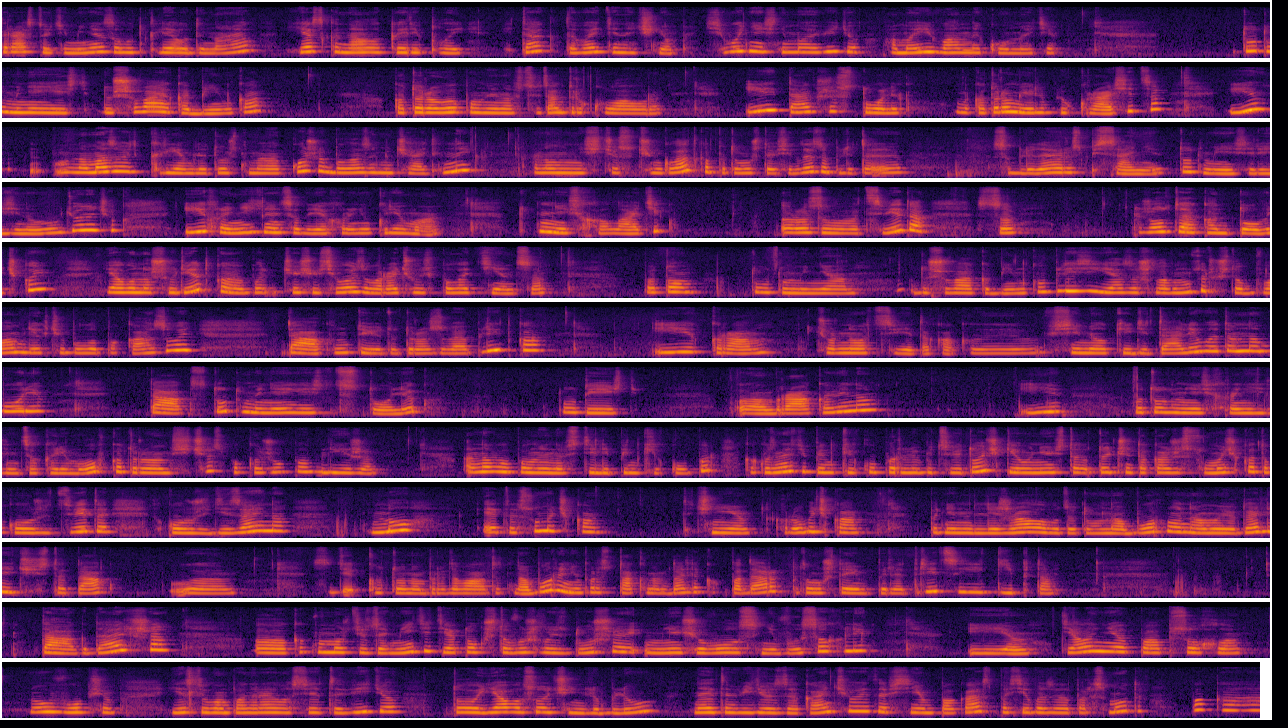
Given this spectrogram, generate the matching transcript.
Здравствуйте, меня зовут Клео Денайл, я с канала Кэрри Плей. Итак, давайте начнем. Сегодня я снимаю видео о моей ванной комнате. Тут у меня есть душевая кабинка, которая выполнена в цветах Дракулаура. И также столик, на котором я люблю краситься и намазывать крем, для того, чтобы моя кожа была замечательной. Она у меня сейчас очень гладкая, потому что я всегда соблюдаю, соблюдаю расписание. Тут у меня есть резиновый утеночек и хранительница, где я храню крема. Тут у меня есть халатик розового цвета с желтой окантовочкой. Я его ношу редко, чаще всего я заворачиваюсь в полотенце. Потом тут у меня душевая кабинка вблизи. Я зашла внутрь, чтобы вам легче было показывать. Так, внутри тут розовая плитка и кран черного цвета, как и все мелкие детали в этом наборе. Так, тут у меня есть столик. Тут есть э, раковина. И вот тут у меня есть хранительница кремов, которую я вам сейчас покажу поближе. Она выполнена в стиле Пинки Купер. Как вы знаете, Пинки Купер любит цветочки, у нее есть точно такая же сумочка, такого же цвета, такого же дизайна. Но эта сумочка, точнее коробочка, принадлежала вот этому набору. Нам ее дали чисто так. Кто нам продавал этот набор, они просто так нам дали как подарок, потому что я императрица Египта. Так, дальше Э, как вы можете заметить, я только что вышла из душа, у меня еще волосы не высохли, и тело не пообсохло. Ну, в общем, если вам понравилось это видео, то я вас очень люблю. На этом видео заканчивается. Всем пока, спасибо за просмотр. Пока!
